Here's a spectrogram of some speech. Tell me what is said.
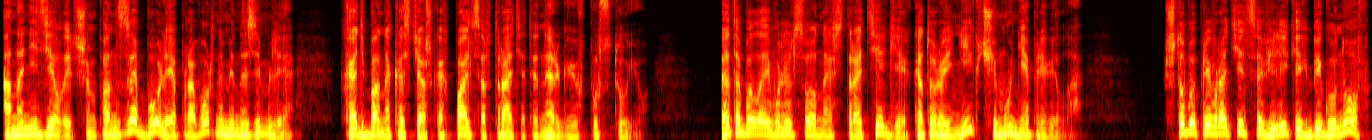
Она не делает шимпанзе более проворными на земле. Ходьба на костяшках пальцев тратит энергию впустую. Это была эволюционная стратегия, которая ни к чему не привела. Чтобы превратиться в великих бегунов,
